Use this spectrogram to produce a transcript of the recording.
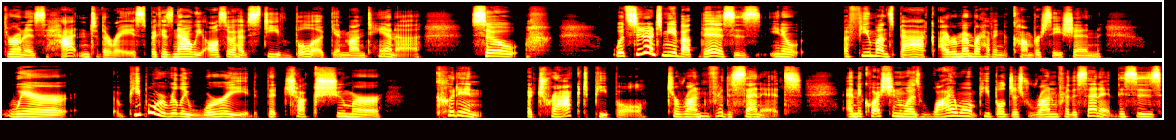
thrown his hat into the race because now we also have Steve Bullock in Montana. So, what stood out to me about this is, you know, a few months back, I remember having a conversation where people were really worried that Chuck Schumer couldn't attract people to run for the Senate. And the question was, why won't people just run for the Senate? This is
